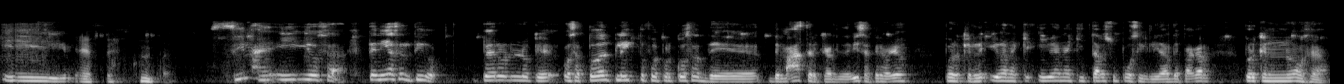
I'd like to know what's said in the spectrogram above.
Y F. Sí, y, y, o sea, tenía sentido. Pero lo que, o sea, todo el pleito fue por cosas de, de Mastercard y de Visa, creo yo. Porque le iban a, iban a quitar su posibilidad de pagar. Porque no, o sea,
